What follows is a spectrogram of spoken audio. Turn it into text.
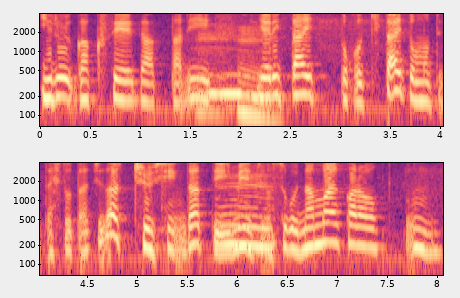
いる学生であったり、ん。やりたいとか来たいと思ってた人たちが中心だっていうイメージがすごい名前から、うん、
